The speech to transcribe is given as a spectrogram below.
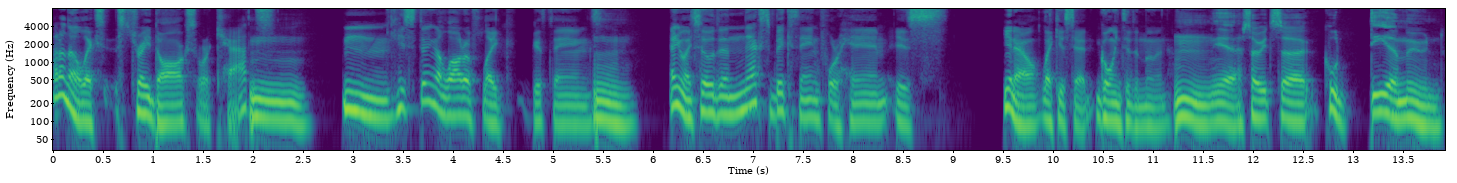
I don't know, like stray dogs or cats. Mm. Mm, he's doing a lot of like good things. Mm. Anyway, so the next big thing for him is, you know, like you said, going to the moon. Mm. Yeah. So it's uh, called Dear Moon.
